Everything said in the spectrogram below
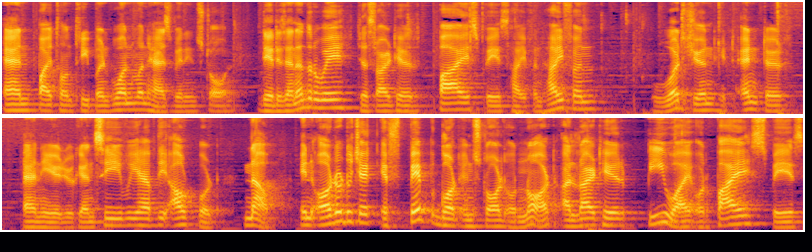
and python 3.11 has been installed. There is another way. Just write here py space hyphen hyphen version. Hit enter and here you can see we have the output. Now in order to check if pip got installed or not, I'll write here py or py space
